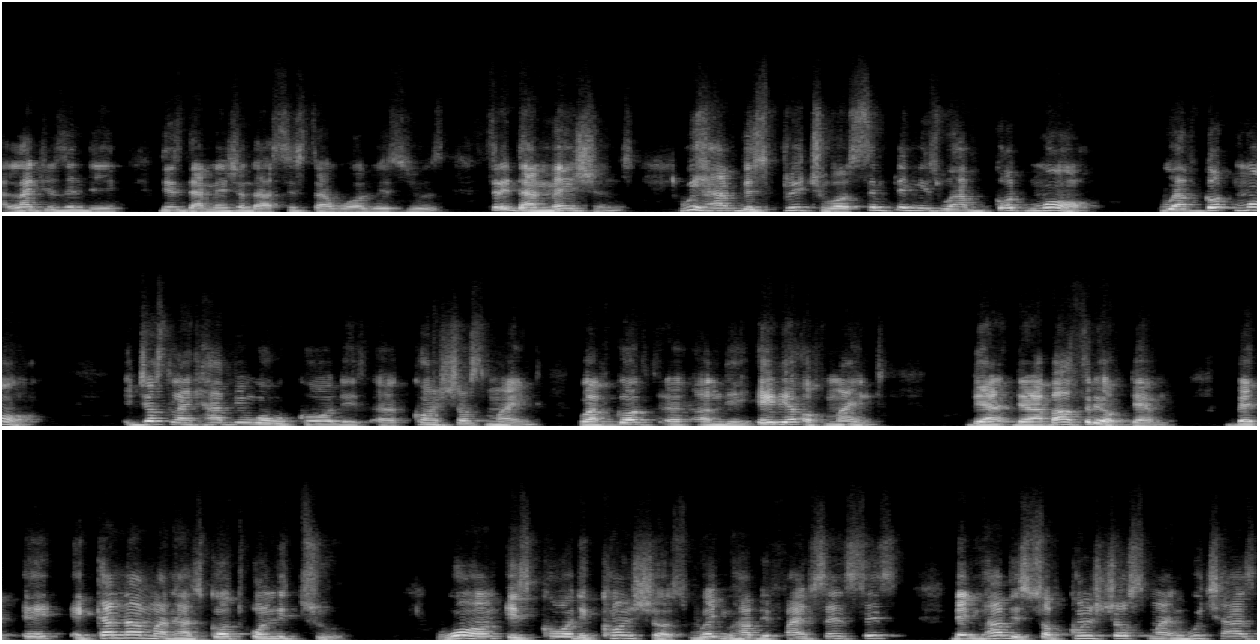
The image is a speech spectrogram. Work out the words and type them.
I like using the this dimension that our sister will always use. Three dimensions. We have the spiritual, simply means we have got more. We have got more. It's just like having what we call this uh, conscious mind. We have got uh, on the area of mind, there, there are about three of them, but a, a carnal man has got only two. One is called the conscious, where you have the five senses. Then you have the subconscious mind, which has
